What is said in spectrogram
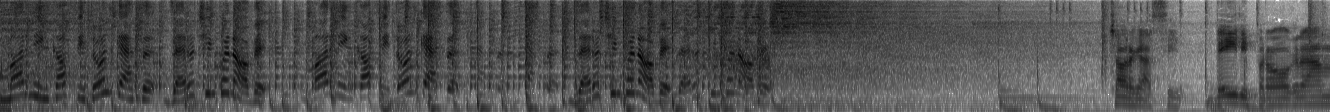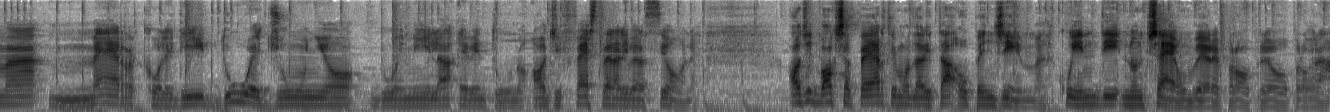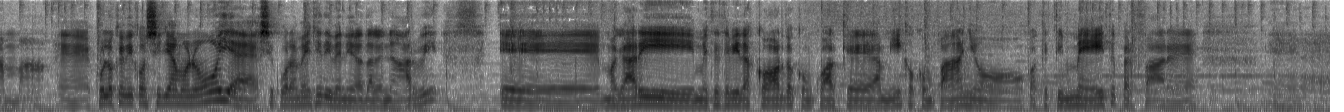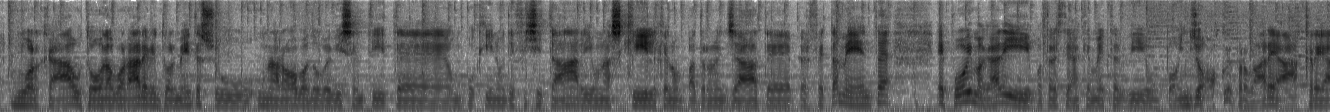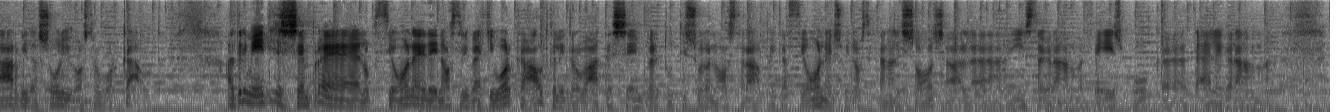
Morning Coffee Talkcast 059 Morning Coffee Talkcast 059 059 Ciao ragazzi, Daily Program mercoledì 2 giugno 2021. Oggi festa della liberazione. Oggi il box è aperto in modalità Open Gym, quindi non c'è un vero e proprio programma. Eh, quello che vi consigliamo noi è sicuramente di venire ad allenarvi e magari mettetevi d'accordo con qualche amico, compagno, qualche teammate per fare un workout o lavorare eventualmente su una roba dove vi sentite un pochino deficitari, una skill che non padroneggiate perfettamente e poi magari potreste anche mettervi un po' in gioco e provare a crearvi da soli il vostro workout. Altrimenti c'è sempre l'opzione dei nostri vecchi workout che li trovate sempre tutti sulla nostra applicazione, sui nostri canali social, Instagram, Facebook, Telegram,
